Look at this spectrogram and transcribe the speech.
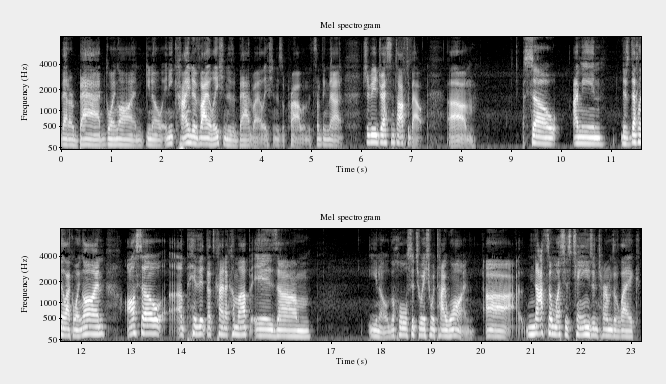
that are bad going on. You know, any kind of violation is a bad violation, is a problem. It's something that should be addressed and talked about. Um, so, I mean, there's definitely a lot going on. Also, a pivot that's kind of come up is um, you know the whole situation with Taiwan. Uh, not so much has changed in terms of like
